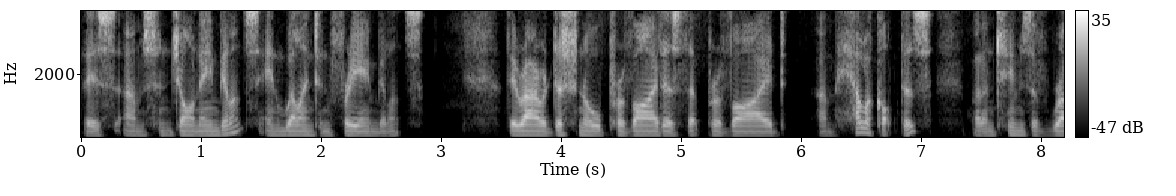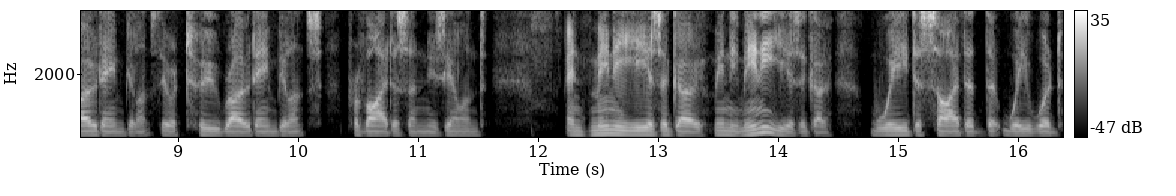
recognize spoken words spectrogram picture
There's um, St John Ambulance and Wellington Free Ambulance. There are additional providers that provide um, helicopters, but in terms of road ambulance, there are two road ambulance providers in New Zealand. And many years ago, many, many years ago, we decided that we would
